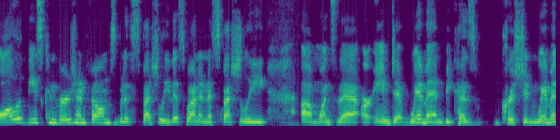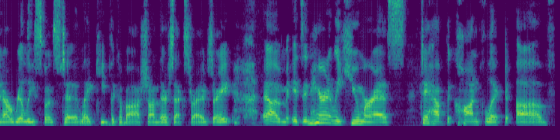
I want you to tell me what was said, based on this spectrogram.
all of these conversion films, but especially this one, and especially um, ones that are aimed at women, because Christian women are really supposed to like keep the kibosh on their sex drives, right? Um, it's inherently humorous to have the conflict of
